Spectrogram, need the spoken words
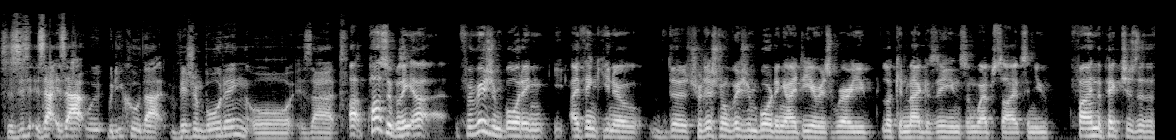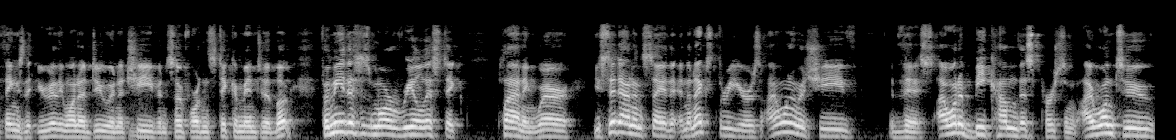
So is, this, is, that is that would you call that vision boarding or is that uh, possibly uh, for vision boarding? I think you know the traditional vision boarding idea is where you look in magazines and websites and you find the pictures of the things that you really want to do and achieve and so forth and stick them into a book. For me, this is more realistic planning where you sit down and say that in the next three years, I want to achieve this. I want to become this person. I want to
